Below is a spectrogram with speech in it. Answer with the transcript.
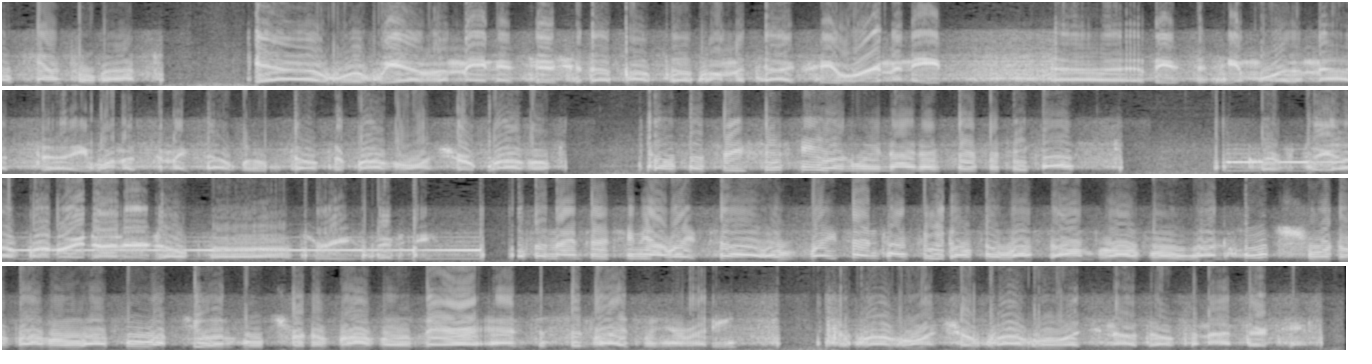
I'll cancel that. Yeah, we're, we have a maintenance issue that popped up on the taxi. We're going to need uh, at least a few more than that. Uh, you want us to make that loop Delta Bravo, onshore Bravo? Delta 350, runway 9 is clear for takeoff. Clear for takeoff, runway 9 Delta 350. Delta 913, yeah, right, uh, right turn taxi Delta left on Bravo 1. Hold short of Bravo, uh, pull up to and hold short of Bravo there and just advise when you're ready. So Bravo 1, show Bravo, let you know Delta 913.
